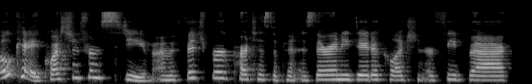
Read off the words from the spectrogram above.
Okay, question from Steve. I'm a Fitchburg participant. Is there any data collection or feedback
